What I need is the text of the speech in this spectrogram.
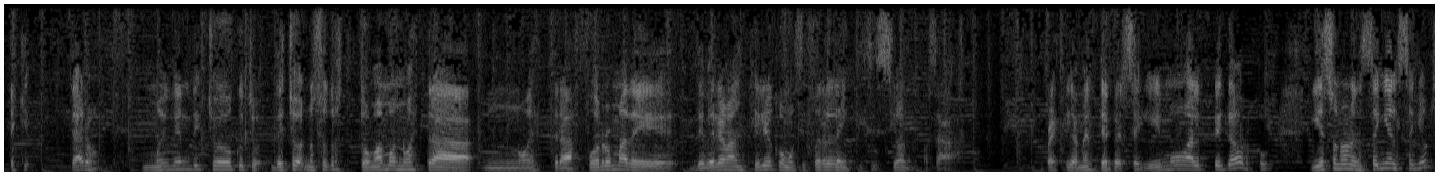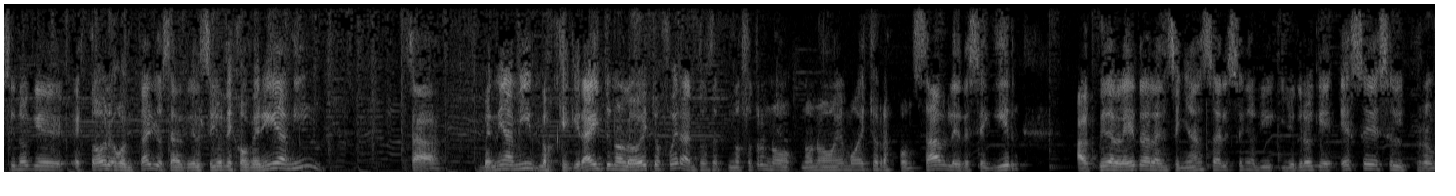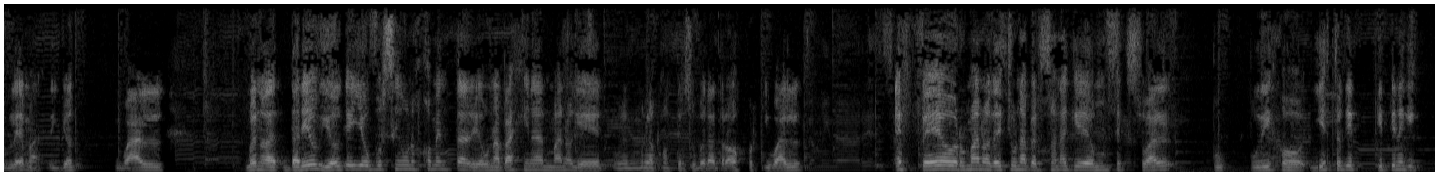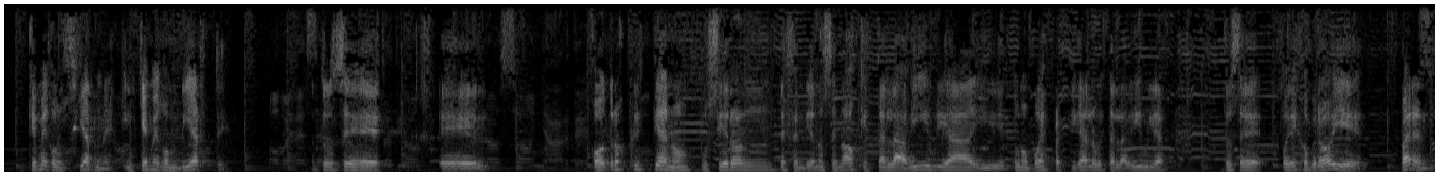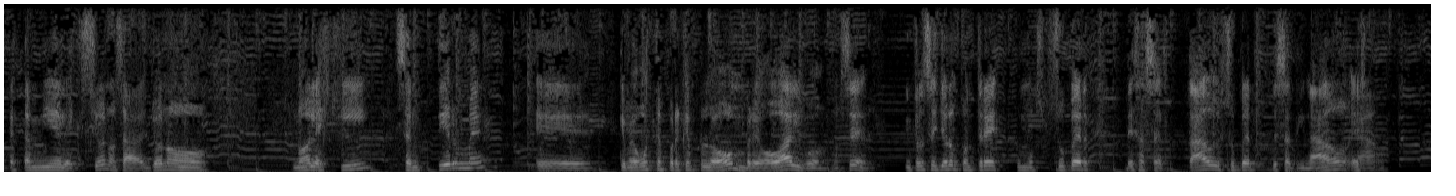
Es que, claro, muy bien dicho, Cucho. De hecho, nosotros tomamos nuestra nuestra forma de, de ver el Evangelio como si fuera la Inquisición. O sea, prácticamente perseguimos al pecador. Y eso no lo enseña el Señor, sino que es todo lo contrario. O sea, el Señor dijo, venid a mí. O sea, venid a mí, los que queráis, tú no lo he hecho fuera. Entonces, nosotros no, no nos hemos hecho responsables de seguir al pie de la letra la enseñanza del Señor. Y yo creo que ese es el problema. Y yo igual bueno, Da- Darío vio que yo puse unos comentarios, una página, hermano, que me lo encontré súper atroz, porque igual es feo, hermano. De hecho, una persona que es homosexual pu- dijo, ¿y esto qué, qué tiene que, qué me concierne? ¿En qué me convierte? Entonces, eh, otros cristianos pusieron defendiéndose, no, que está en la Biblia y tú no puedes practicar lo que está en la Biblia. Entonces, fue dijo, pero oye, paren, esta es mi elección, o sea, yo no, no elegí sentirme eh, que me gusten, por ejemplo, los hombres o algo, no sé. Entonces yo lo encontré como súper desacertado y súper desatinado. Es,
